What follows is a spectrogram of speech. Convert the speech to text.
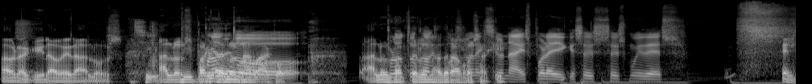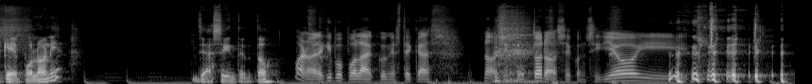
habrá que ir a ver a los, Sí, a los Barcelona, a los Barcelona Dragons aquí. por ahí, que sois, sois muy de eso. ¿El qué? ¿Polonia? Ya se intentó. Bueno, el equipo polaco en este caso. No, se intentó, no, se consiguió y...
